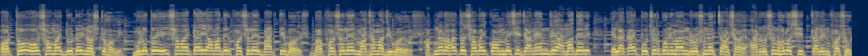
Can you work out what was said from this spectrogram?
অর্থ ও সময় দুটোই নষ্ট হবে। মূলত এই সময়টাই আমাদের ফসলের বাড়তি বয়স বা ফসলের মাঝামাঝি বয়স। আপনারা হয়তো সবাই কম বেশি জানেন যে আমাদের এলাকায় প্রচুর পরিমাণ রসুনের চাষ হয়, আর রসুন হলো শীতকালীন ফসল,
